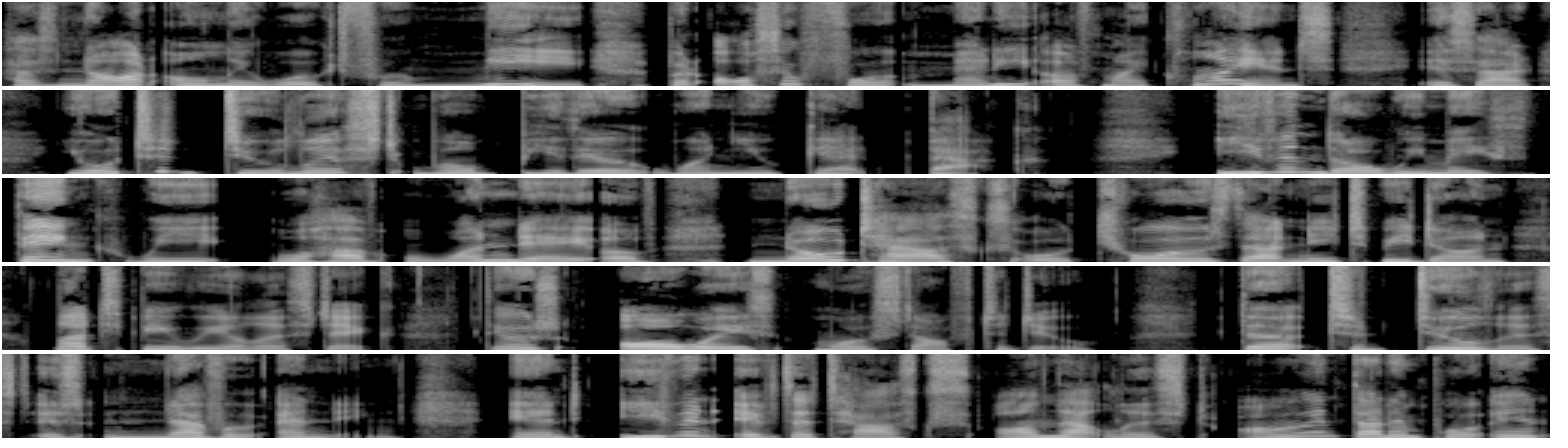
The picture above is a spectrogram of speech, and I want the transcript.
has not only worked for me, but also for many of my clients is that your to do list will be there when you get back even though we may think we will have one day of no tasks or chores that need to be done, let's be realistic. There's always more stuff to do. The to do list is never ending, and even if the tasks on that list aren't that important,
